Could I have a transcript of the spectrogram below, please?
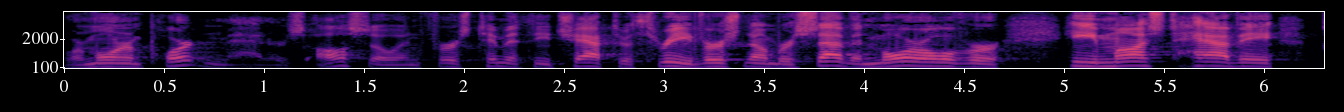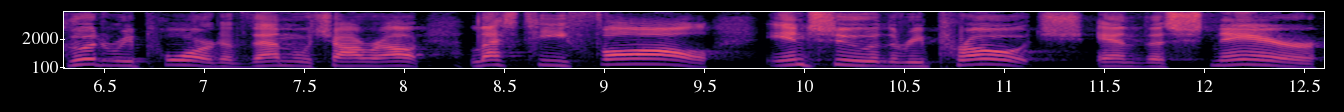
For more important matters, also in 1 Timothy chapter 3, verse number 7, moreover, he must have a good report of them which are out, lest he fall into the reproach and the snare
